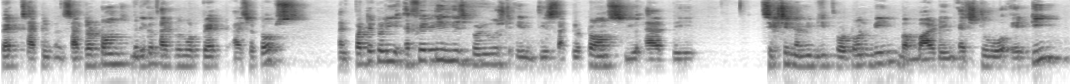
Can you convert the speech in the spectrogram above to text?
PET cyclotrons, medical cyclotron PET isotopes. And particularly F18 is produced in these cyclotrons. You have the 16 MeV proton beam bombarding H2O18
